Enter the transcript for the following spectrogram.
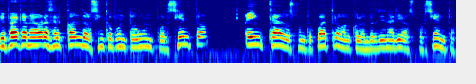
Principal ganador es el Cóndor 5.1%, Enca 2.4%, Bancolombia Ordinaria 2%.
